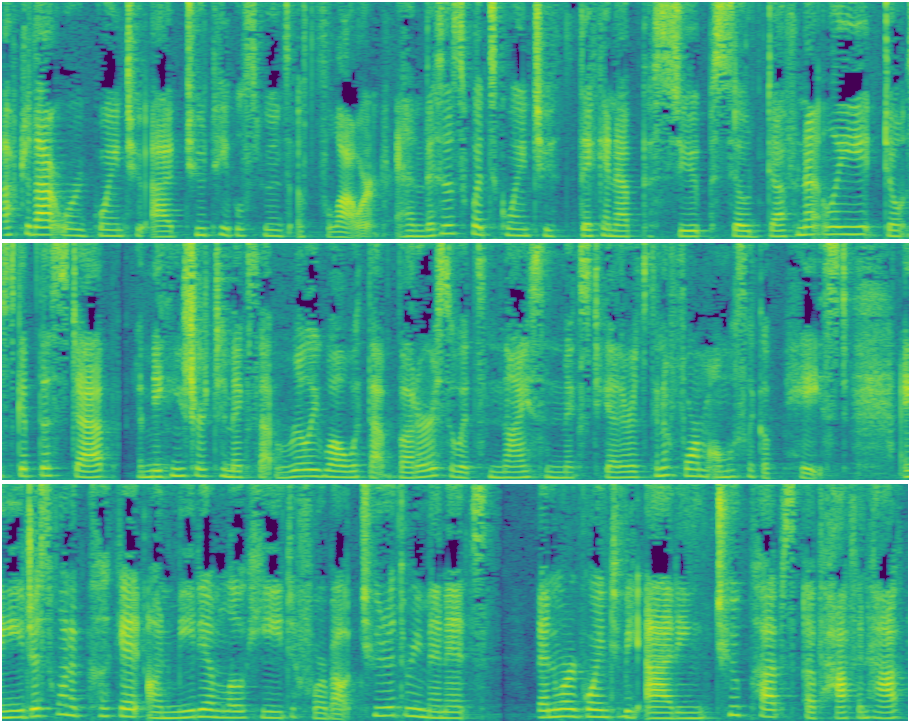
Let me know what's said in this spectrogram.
After that, we're going to add two tablespoons of flour. And this is what's going to thicken up the soup. So definitely don't skip this step. I'm making sure to mix that really well with that butter so it's nice and mixed together. It's gonna form almost like a paste. And you just wanna cook it on medium low heat for about two to three minutes. Then we're going to be adding two cups of half and half.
